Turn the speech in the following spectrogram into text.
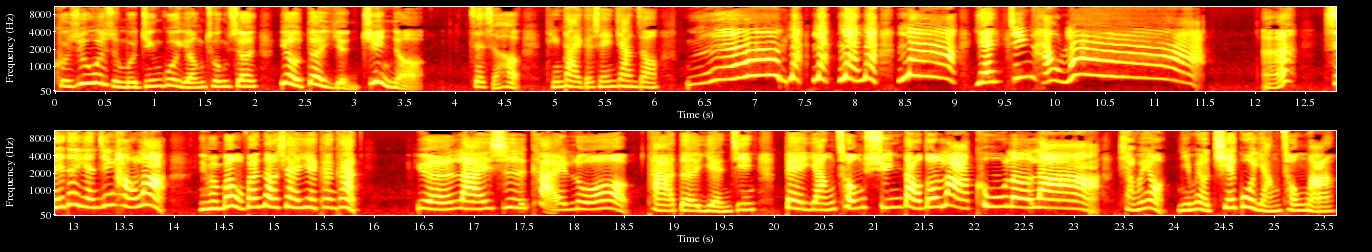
可是为什么经过洋葱山要戴眼镜呢？这时候听到一个声音，这样子哦，啊，辣辣辣辣辣，眼睛好辣！啊，谁的眼睛好辣？你们帮我翻到下一页看看，原来是凯罗，他的眼睛被洋葱熏到都辣哭了啦！小朋友，你们有切过洋葱吗？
